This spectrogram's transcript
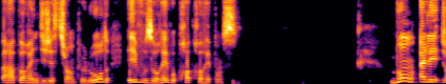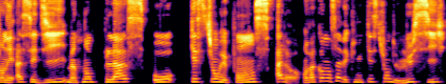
par rapport à une digestion un peu lourde, et vous aurez vos propres réponses. Bon, allez, j'en ai assez dit. Maintenant, place aux questions-réponses. Alors, on va commencer avec une question de Lucie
